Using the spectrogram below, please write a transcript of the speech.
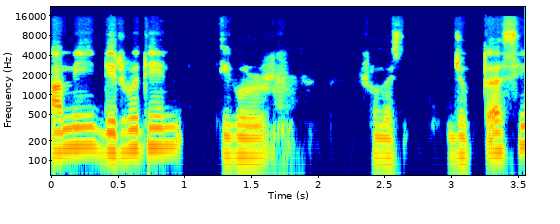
আমি দীর্ঘদিন এই গরুর সঙ্গে যুক্ত আছি।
